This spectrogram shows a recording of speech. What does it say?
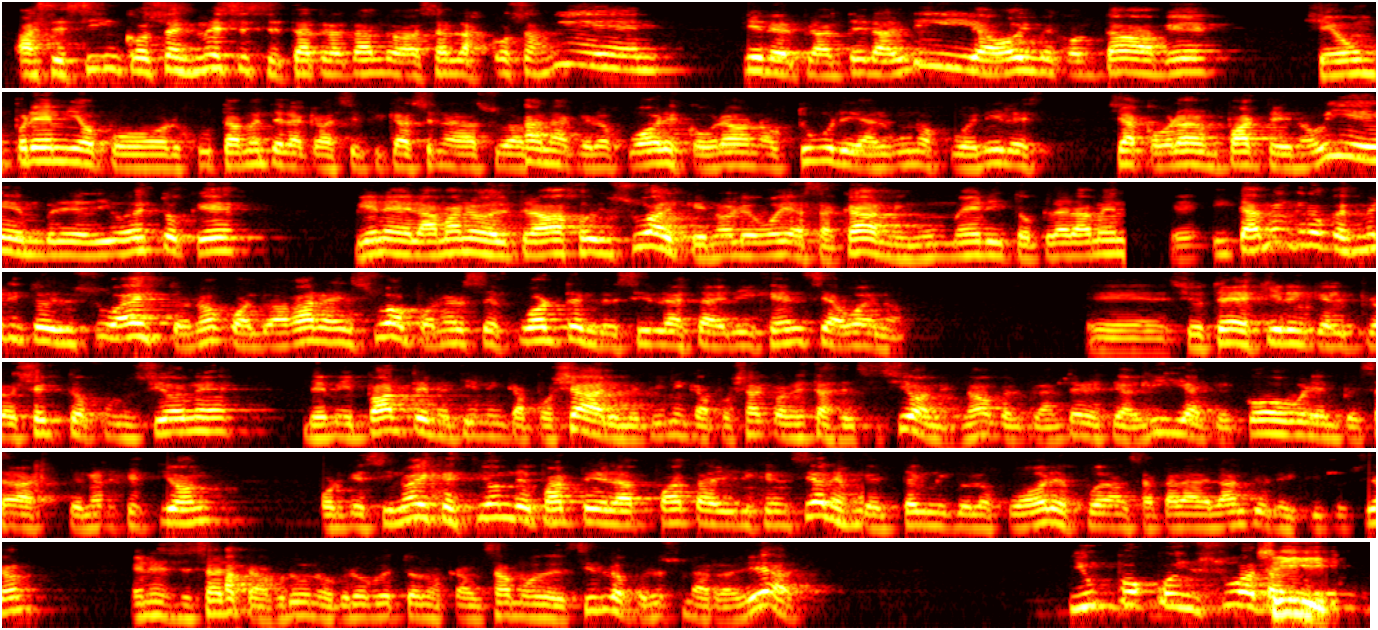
hace cinco o seis meses se está tratando de hacer las cosas bien, tiene el plantel al día, hoy me contaban que llegó un premio por justamente la clasificación a la Sudamericana, que los jugadores cobraron en octubre y algunos juveniles ya cobraron parte de noviembre, digo, esto que viene de la mano del trabajo Insúa, que no le voy a sacar ningún mérito claramente, eh, y también creo que es mérito de Insúa esto, ¿no? Cuando agarra Insúa ponerse fuerte en decirle a esta dirigencia, bueno, eh, si ustedes quieren que el proyecto funcione, de mi parte me tienen que apoyar y me tienen que apoyar con estas decisiones, ¿no? Que el plantel esté al día, que cobre, empezar a tener gestión, porque si no hay gestión de parte de la pata dirigencial, es que el técnico y los jugadores puedan sacar adelante una institución. Es necesario, Bruno, creo que esto nos cansamos de decirlo, pero es una realidad. Y un poco Insúa también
